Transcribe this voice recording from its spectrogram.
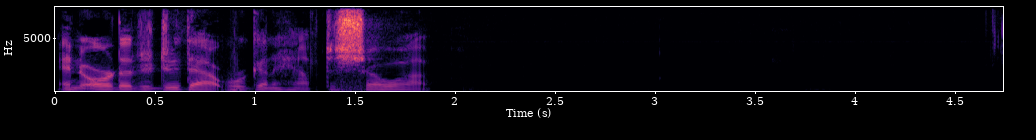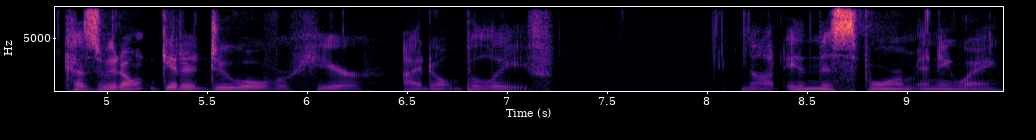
In order to do that, we're going to have to show up. Because we don't get a do over here, I don't believe. Not in this form, anyway.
